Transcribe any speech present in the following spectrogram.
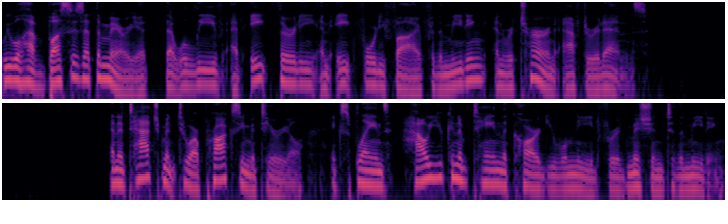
We will have buses at the Marriott that will leave at 8:30 and 8:45 for the meeting and return after it ends. An attachment to our proxy material explains how you can obtain the card you will need for admission to the meeting.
